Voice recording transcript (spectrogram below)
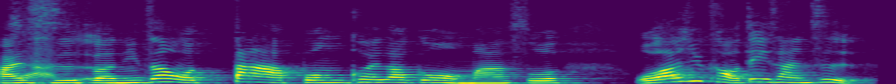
还十分。你知道我大崩溃到跟我妈说，我要去考第三次，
